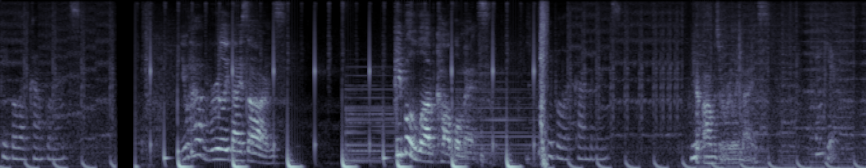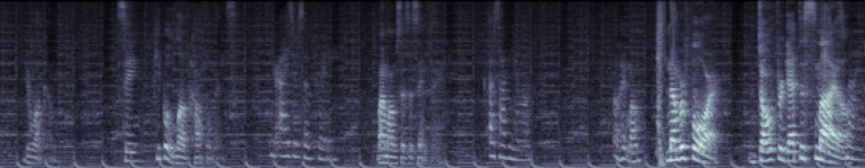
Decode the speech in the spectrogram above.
People love compliments. You have really nice arms. People love compliments. People love condiments. Your arms are really nice. Thank you. You're welcome. See, people love compliments. Your eyes are so pretty. My mom says the same thing. I was talking to your mom. Oh, hey, mom. Number four, don't forget to smile. Smile.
